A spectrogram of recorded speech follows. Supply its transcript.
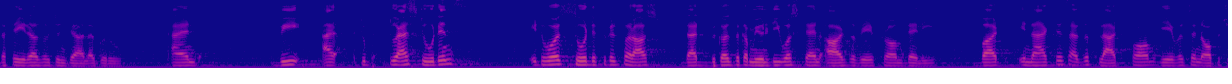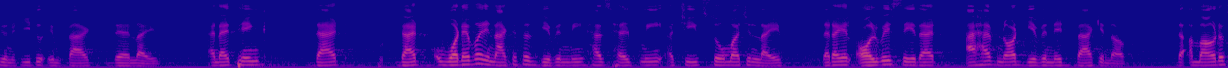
the Thatheras of Jandiala Guru. And we, uh, to, to as students, it was so difficult for us that because the community was 10 hours away from Delhi, but Enactus as a platform gave us an opportunity to impact their lives. And I think that, that whatever Enactus has given me has helped me achieve so much in life that I'll always say that I have not given it back enough. The amount of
